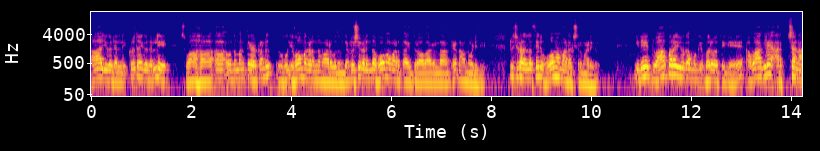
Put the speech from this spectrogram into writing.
ಆ ಯುಗದಲ್ಲಿ, ಕೃತಯುಗದಲ್ಲಿ ಸ್ವಾಹ, ಆ ಒಂದು ಮಂತ್ರ ಹೇಳ್ಕೊಂಡು ಹೋಮಗಳನ್ನು ಮಾಡುವುದು ಅಂತ ಋಷಿಗಳಿಂದ ಹೋಮ ಮಾಡ್ತಾ ಇದ್ರು ಆವಾಗೆಲ್ಲ ಅಂತೇಳಿ ನಾವು ನೋಡಿದ್ವಿ. ಋಷಿಗಳೆಲ್ಲ ಸೇರಿ ಹೋಮ ಮಾಡೋಕ್ಕೆ ಶುರು ಮಾಡಿದರು. ಇದೇ ದ್ವಾಪರ ಯುಗ ಮುಗಿ ಬರೋತ್ತಿಗೆ ಅವಾಗಲೇ ಅರ್ಚನಾ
